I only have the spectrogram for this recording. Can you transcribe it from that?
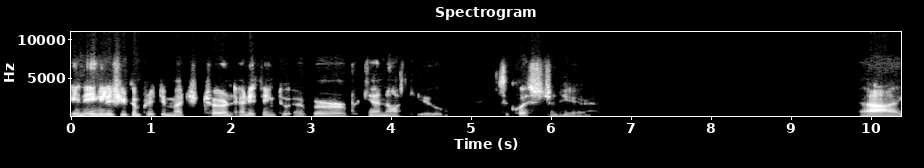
In English, you can pretty much turn anything to a verb, cannot you? It's a question here. I,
